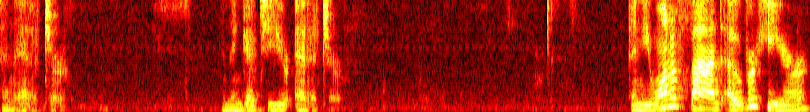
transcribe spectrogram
An editor. And then go to your editor. And you want to find over here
